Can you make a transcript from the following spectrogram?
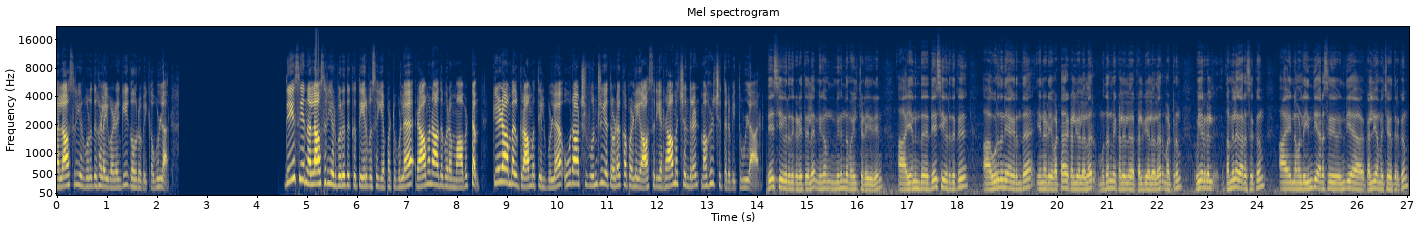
நல்லாசிரியர் விருதுகளை வழங்கி கௌரவிக்க உள்ளார் தேசிய நல்லாசிரியர் விருதுக்கு தேர்வு செய்யப்பட்டுள்ள ராமநாதபுரம் மாவட்டம் கீழாம்பல் கிராமத்தில் உள்ள ஊராட்சி ஒன்றிய தொடக்கப்பள்ளி ஆசிரியர் ராமச்சந்திரன் மகிழ்ச்சி தெரிவித்துள்ளார். தேசிய விருது கிடைத்ததில் மிக மிகுந்த மகிழ்ச்சி அடைகிறேன். இந்த தேசிய விருதுக்கு உறுதுணையாக இருந்த என்னுடைய வட்டார கல்வி அலுவலர் முதன்மை கல்வி கல்வி அலுவலர் மற்றும் உயர்கள் தமிழக அரசுக்கும் நம்மளுடைய இந்திய அரசு இந்திய கல்வி அமைச்சகத்திற்கும்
